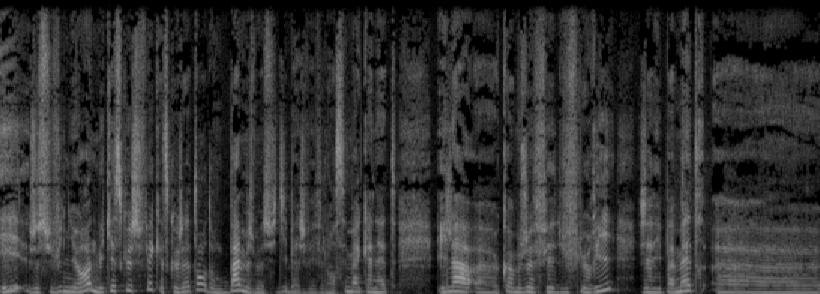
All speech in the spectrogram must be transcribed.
et je suis vigneronne, mais qu'est-ce que je fais? Qu'est-ce que j'attends? Donc, bam, je me suis dit, bah, je vais lancer ma canette. Et là, euh, comme je fais du fleuri, j'allais pas mettre... euh,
